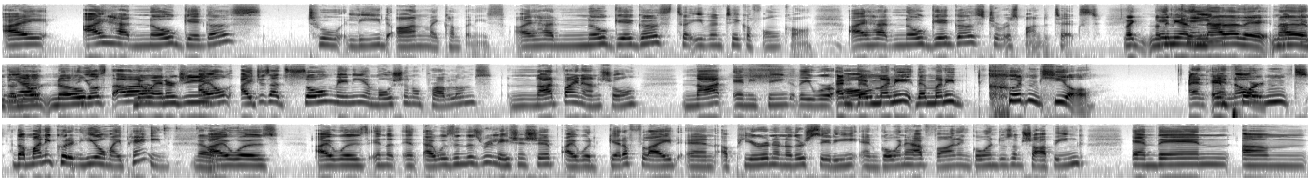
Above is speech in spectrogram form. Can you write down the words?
i i had no gigas to lead on my companies. I had no gigas to even take a phone call. I had no gigas to respond to text like no It tenías came- nada de no nada dentro. tenía- no no yo estaba- no energy I, I just had so many emotional problems, not financial, not anything. They were and all the money the money couldn't heal and, and no, important the money couldn't heal my pain. No. I was I was in the in, I was in this relationship. I would get a flight and appear in another city and go and have fun and go and do some shopping, and then um,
